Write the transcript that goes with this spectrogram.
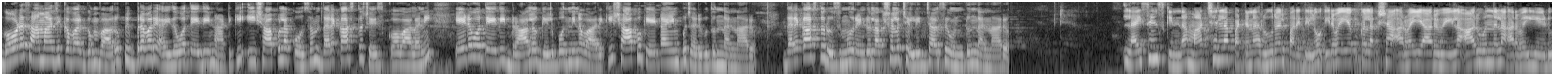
గౌడ సామాజిక వర్గం వారు ఫిబ్రవరి ఐదవ తేదీ నాటికి ఈ షాపుల కోసం దరఖాస్తు చేసుకోవాలని ఏడవ తేదీ డ్రాలో గెలుపొందిన వారికి షాపు కేటాయింపు జరుగుతుందన్నారు. దరఖాస్తు రుసుము రెండు లక్షలు చెల్లించాల్సి ఉంటుందన్నారు. లైసెన్స్ కింద మాచెల్ల పట్టణ రూరల్ పరిధిలో ఇరవై ఒక్క లక్ష అరవై ఆరు వేల ఆరు వందల అరవై ఏడు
